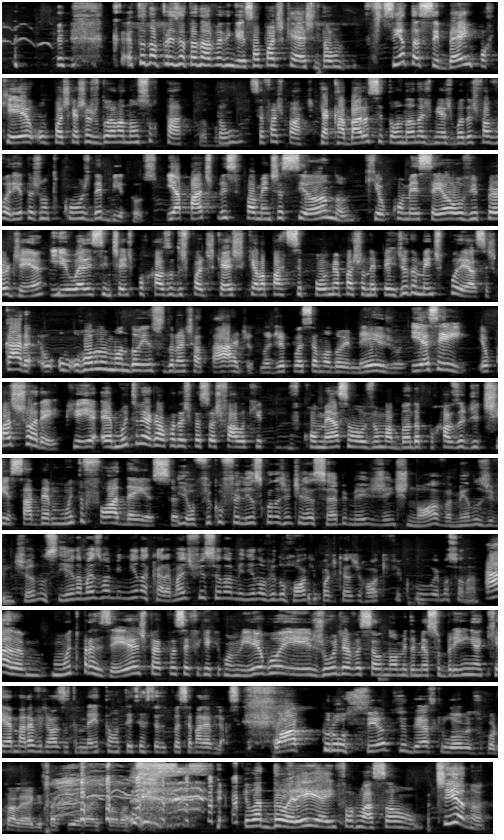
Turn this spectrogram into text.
Tô não apresentando nada pra ninguém, só podcast. Então, sinta-se bem, porque o podcast ajudou ela a não surtar. Tá então, você faz parte. Que acabaram se tornando as minhas bandas favoritas junto com os The Beatles. E a Paty, principalmente esse ano, que eu comecei a ouvir Pearl Jam e o Alice in Chains por causa dos podcasts que ela participou e me apaixonei perdidamente por essas. Cara, o, o Romulo mandou isso durante a tarde, no dia que você mandou o e-mail. E assim, eu quase chorei. Que é muito legal quando as pessoas falam que começam a ouvir uma banda por causa de ti, sabe? É muito foda isso. E eu fico feliz quando a gente recebe meio de gente nova, menos de 20 anos, e ainda mais uma menina, cara. É mais difícil ser uma menina ouvindo rock, podcast de rock, fico emocionado. Ah, muito prazer. Espero que você fique aqui comigo. E Júlia, você é o nome da minha sobrinha, que é maravilhosa também. Então eu tenho certeza que você é maravilhosa. 410 quilômetros de Porto Alegre. Isso aqui é a informação. Eu adorei a informação. Tino!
